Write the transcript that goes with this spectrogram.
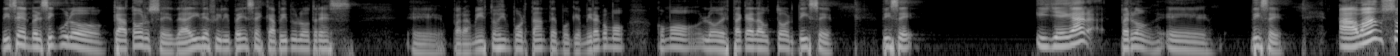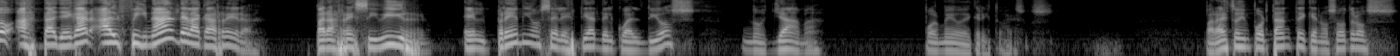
Dice el versículo 14 de ahí de Filipenses capítulo 3. Eh, para mí esto es importante porque mira cómo, cómo lo destaca el autor. Dice, dice, y llegar, perdón, eh, dice, avanzo hasta llegar al final de la carrera para recibir el premio celestial del cual Dios nos llama por medio de Cristo Jesús. Para esto es importante que nosotros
